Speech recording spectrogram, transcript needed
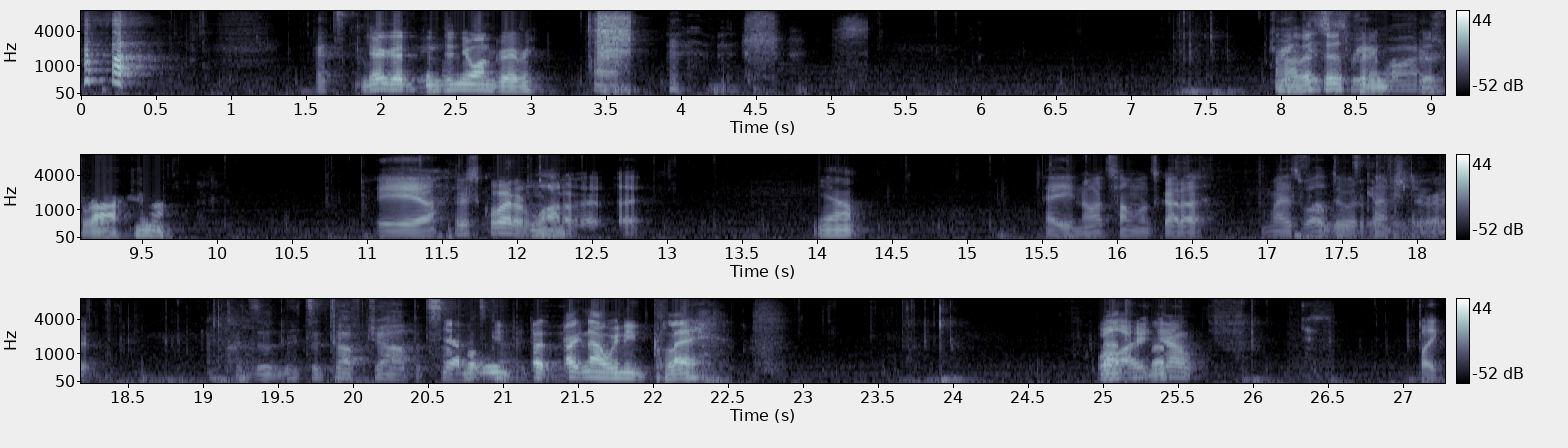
That's You're good. Continue on gravy. Oh, Drink oh, this his is free pretty much just rock. Huh? Yeah, there's quite a lot of it, but Yeah. hey, you know what? Someone's gotta. Might as well do it eventually, do right? it. It's a it's a tough job, but Yeah, but we gotta but it. right now we need clay. Well, That's- I that's- have like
